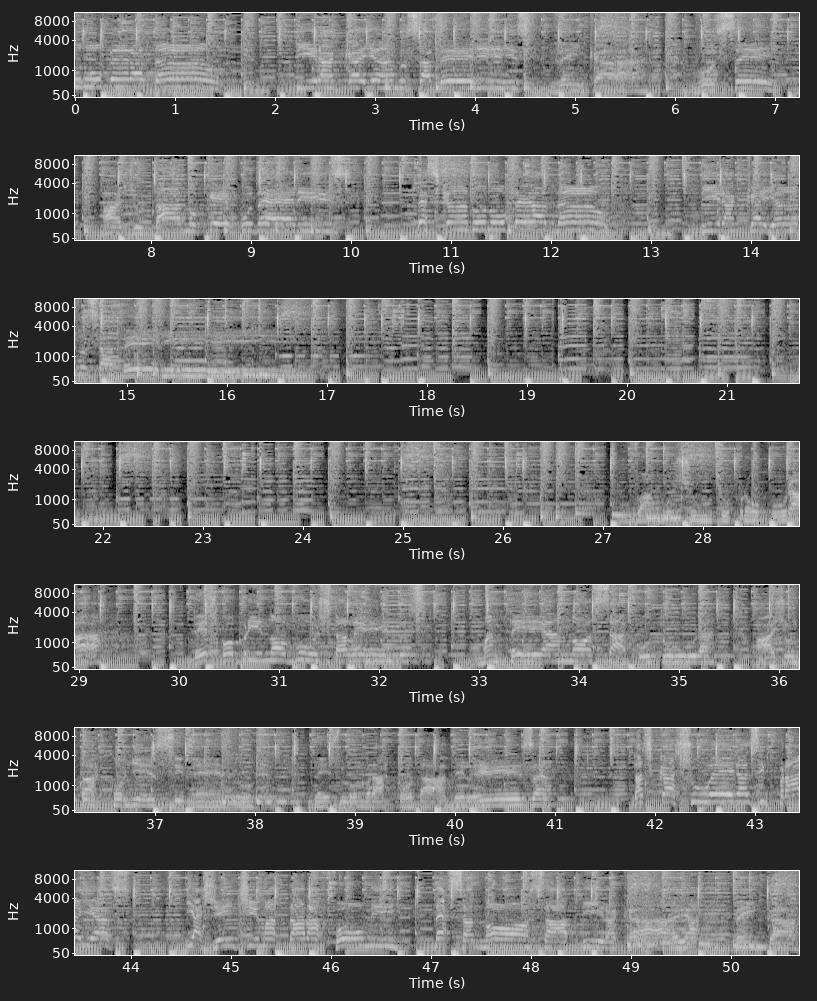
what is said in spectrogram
pescando no beiradão, piracaiando saberes. Vamos junto procurar, descobrir novos talentos, manter a nossa cultura, ajuntar conhecimento, deslumbrar toda a beleza das cachoeiras e praias e a gente matar a fome dessa nossa piracaia. Vem cá,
